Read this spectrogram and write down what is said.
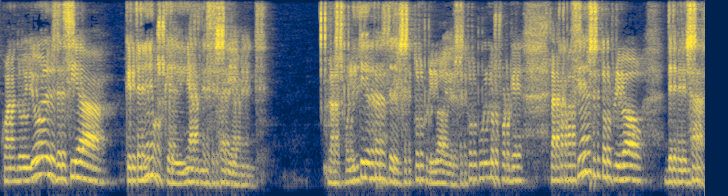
Cuando yo les decía que tenemos que alinear necesariamente las políticas del sector privado y del sector público es porque la capacidad del sector privado de pensar,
